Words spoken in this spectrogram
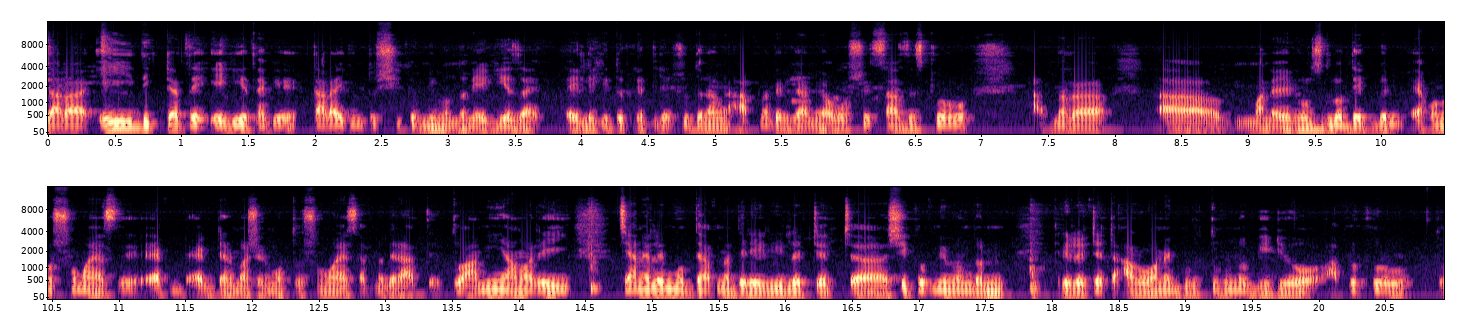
যারা এই দিকটাতে এগিয়ে থাকে, তারাই কিন্তু শিক্ষক নিবন্ধনে এগিয়ে যায় এই লিখিতর ক্ষেত্রে। সুতরাং আপনাদেরকে আমি অবশ্যই সাজেস্ট করব, আপনারা মানে রুলসগুলো দেখবেন। এখনও সময় আছে, এক এক দেড় মাসের মতো সময় আছে আপনাদের হাতে। তো আমি আমার এই চ্যানেলের মধ্যে আপনাদের এই রিলেটেড শিক্ষক নিবন্ধন রিলেটেড আরও অনেক গুরুত্বপূর্ণ ভিডিও আপলোড করব। তো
